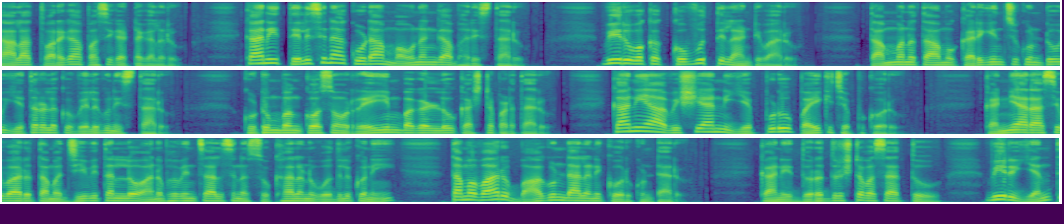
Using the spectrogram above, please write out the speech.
చాలా త్వరగా పసిగట్టగలరు. కాని తెలిసినా కూడా మౌనంగా భరిస్తారు. వీరు ఒక కొవ్వొత్తిలాంటివారు తమ్మను తాము కరిగించుకుంటూ ఇతరులకు వెలుగునిస్తారు. కుటుంబం కోసం రేయింబగళ్ళూ కష్టపడతారు. కాని ఆ విషయాన్ని ఎప్పుడూ పైకి చెప్పుకోరు. కన్యారాశివారు తమ జీవితంలో అనుభవించాల్సిన సుఖాలను వదులుకొని తమవారు బాగుండాలని కోరుకుంటారు. కాని దురదృష్టవశాత్తు వీరు ఎంత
